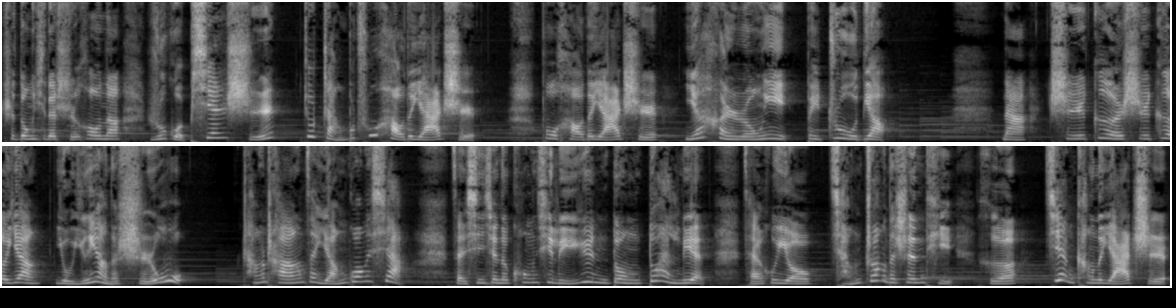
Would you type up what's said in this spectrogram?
吃东西的时候呢，如果偏食，就长不出好的牙齿。不好的牙齿也很容易被蛀掉。那吃各式各样有营养的食物，常常在阳光下，在新鲜的空气里运动锻炼，才会有强壮的身体和健康的牙齿。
